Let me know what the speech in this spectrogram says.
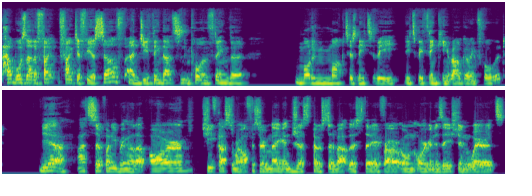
how, was that a fa- factor for yourself? And do you think that's an important thing that modern marketers need to be need to be thinking about going forward? Yeah, that's so funny you bring that up. Our chief customer officer Megan just posted about this today for our own organization, where it's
